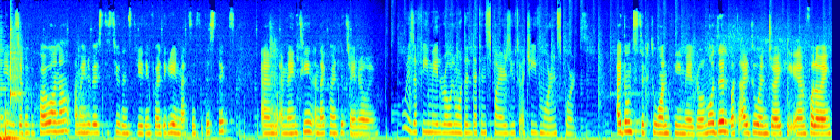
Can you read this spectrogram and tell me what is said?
My name is Rebekah Caruana. I'm a university student studying for a degree in maths and statistics. Um, I'm 19 and I currently train rowing. Who is a female role model that inspires you to achieve more in sports? I don't stick to one female role model, but I do enjoy um, following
